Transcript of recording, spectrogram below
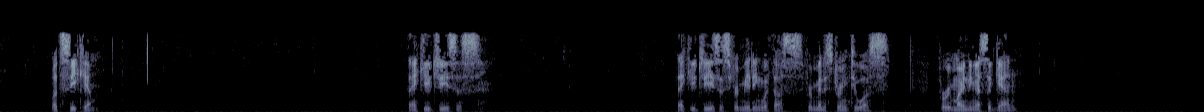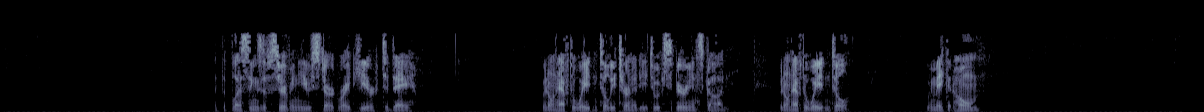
Let's seek Him. Thank you, Jesus. Thank you, Jesus, for meeting with us, for ministering to us, for reminding us again. that The blessings of serving you start right here today. We don't have to wait until eternity to experience God. We don't have to wait until we make it home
